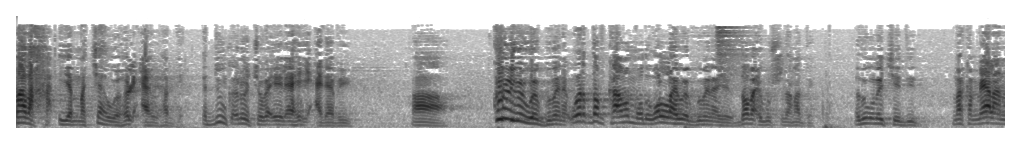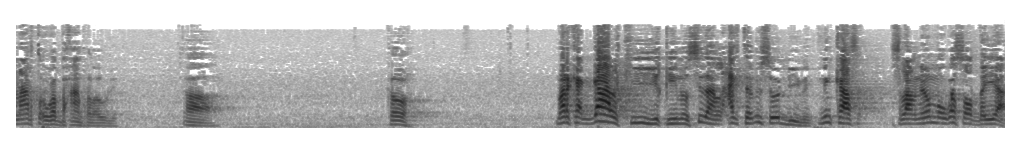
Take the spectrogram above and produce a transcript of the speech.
madaxa iyo majaha waa holcaaw hadde adduunka anoo jooga ilaahay cadaabayo kulligay waa gubana war dab kaama mudo wallahi waa gubanayo daba igu shidan hadde adigu uma jeedid. Marka meelaan naarta uga baxaan rabaa ule war marka gaalkii yiqiino sidaan lacagtan u soo dhiibay ninkaas islaamnimo ma uga soo dayaa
